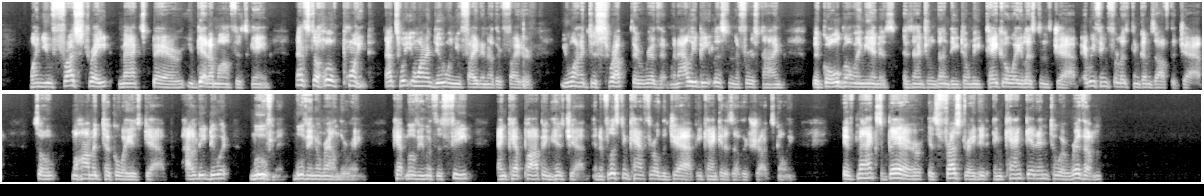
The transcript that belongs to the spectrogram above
when you frustrate Max Baer, you get him off his game. That's the whole point. That's what you want to do when you fight another fighter You want to disrupt their rhythm. When Ali beat Liston the first time, the goal going in, is, as Angel Dundee told me, take away Liston's jab. Everything for Liston comes off the jab. So Muhammad took away his jab. How did he do it? Movement, moving around the ring. Kept moving with his feet and kept popping his jab. And if Liston can't throw the jab, he can't get his other shots going. If Max Baer is frustrated and can't get into a rhythm,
